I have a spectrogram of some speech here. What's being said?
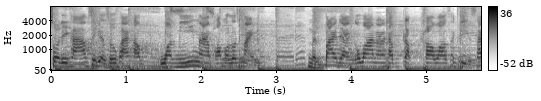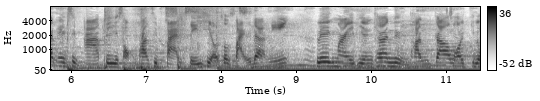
สวัสดีครับสิเกียรติซูพายครับ วันนี้มาพร้อมกับรถใหม่ เหมือนป้ายแดงก็ว่านะครับ กับ Kawasaki ZX10R ปี 2018 สีเขียวสดใสแบบนี้ เลขไม่เพียงแค่ 1,900 กิโล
